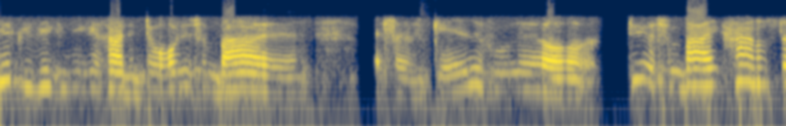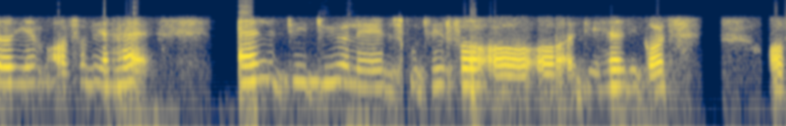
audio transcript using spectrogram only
virkelig, virkelig, virkelig har det dårligt, som bare, øh, altså gadehunde og dyr, som bare ikke har noget sted hjem. Og så vil jeg have alle de dyrlæger, der skulle til for, og, og, at de havde det godt. Og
